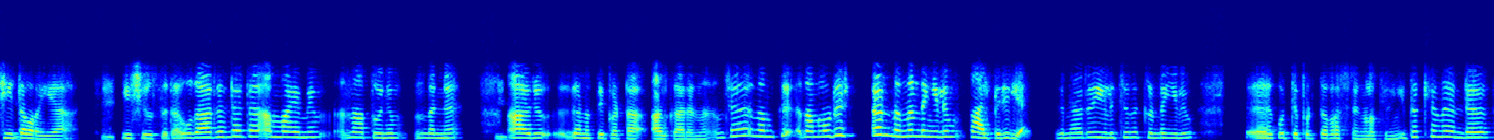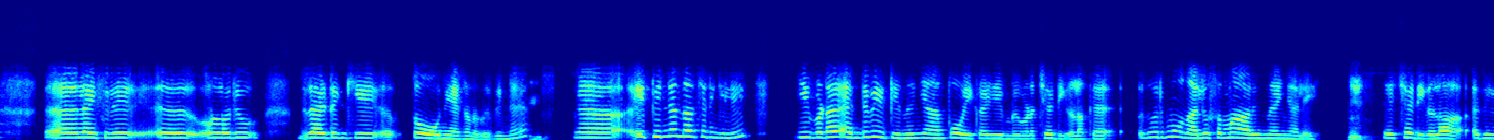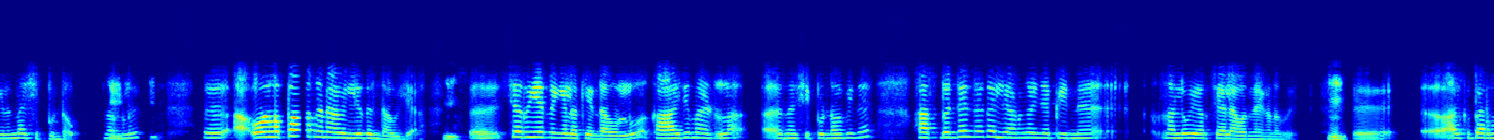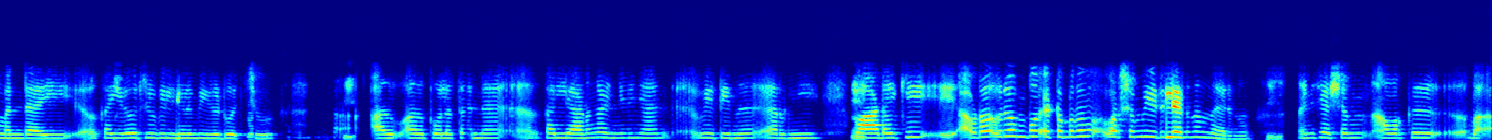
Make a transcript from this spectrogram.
ചീത്ത പറയുക ഇഷ്യൂസ് ഉദാഹരണത്തിന് അമ്മായിയമ്മയും നാത്തൂനും തന്നെ ആ ഒരു ഗണത്തിൽപ്പെട്ട ആൾക്കാരാണ്. എന്നുവെച്ചാൽ നമുക്ക് നമ്മളോട് ഇഷ്ടമുണ്ടെന്നുണ്ടെങ്കിലും താല്പര്യമില്ല. ഇങ്ങനെ ഒരു ഇളിച്ച് നിൽക്കുന്നുണ്ടെങ്കിലും കുറ്റപ്പെടുത്തുക പ്രശ്നങ്ങളൊക്കെ ഇതൊക്കെയാണ് എന്റെ ലൈഫിൽ ഉള്ളൊരു ഇതായിട്ട് എനിക്ക് തോന്നിയേക്കണത്. പിന്നെ പിന്നെന്താ വെച്ചിട്ടുണ്ടെങ്കിൽ ഇവിടെ എന്റെ വീട്ടിൽ നിന്ന് ഞാൻ പോയി കഴിയുമ്പോ ഇവിടെ ചെടികളൊക്കെ ഒരു മൂന്നാൽ ദിവസം മാറി നിന്ന് കഴിഞ്ഞാലേ ഉം. ഈ ചെടികളോ എന്തെങ്കിലും നശിപ്പുണ്ടാവും നമ്മൾ ഉം. ഏഹ് അ- ഉള്ളപ്പോ അങ്ങനെ വലിയത് ഉണ്ടാവില്ല ഉം. ഏഹ് ചെറിയ എന്തെങ്കിലുമൊക്കെ ഉണ്ടാവുള്ളൂ കാര്യമായിട്ടുള്ള ഏഹ് നശിപ്പുണ്ടാവും പിന്നെ ഹസ്ബൻഡ് എന്നെ കല്യാണം കഴിഞ്ഞാ പിന്നെ നല്ല ഉയർച്ചയിലാ വന്നേക്കണത് ഉം. ഏഹ് ആൾക്ക് പെർമനന്റ് ആയി കയ്യിലൊരു കയ്യിൽ ഒരു വീട് വെച്ചു. അത് അതുപോലെ തന്നെ കല്യാണം കഴിഞ്ഞ് ഞാൻ വീട്ടീന്ന് എറങ്ങി. വാടകയ്ക്ക് അവിടെ ഒരു ഒമ്പത് എട്ടൊമ്പത് വർഷം വീടില്ലാണ്ട് നിന്നായിരുന്നു അതിന് അതിനുശേഷം അവർക്ക്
